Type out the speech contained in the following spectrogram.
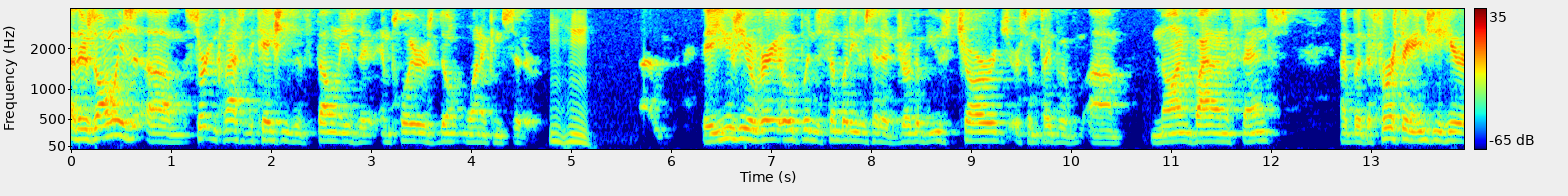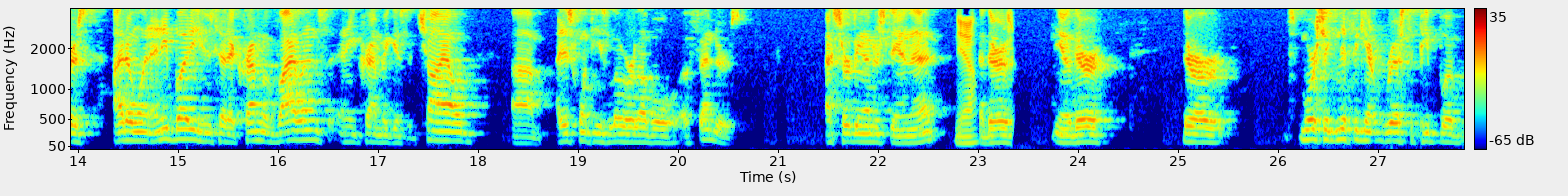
Uh, there's always um, certain classifications of felonies that employers don't want to consider. Mm-hmm. Um, they usually are very open to somebody who's had a drug abuse charge or some type of um, non-violent offense. Uh, but the first thing I usually hear is, I don't want anybody who's had a crime of violence, any crime against a child. Um, I just want these lower level offenders. I certainly understand that. Yeah. there's, you know, there, there are more significant risk to people with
